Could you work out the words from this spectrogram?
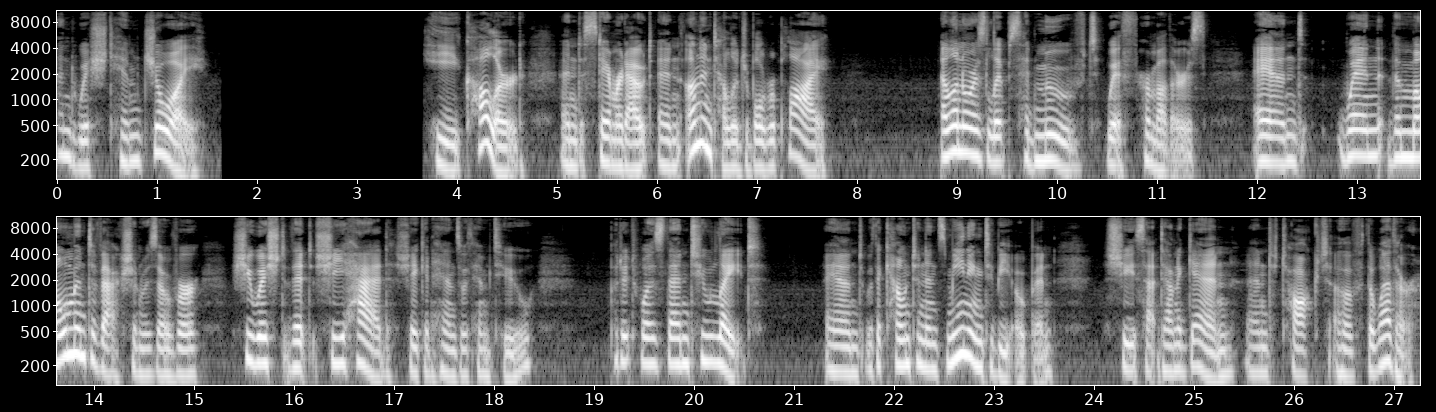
and wished him joy. He colored and stammered out an unintelligible reply. Elinor's lips had moved with her mother's, and when the moment of action was over, she wished that she had shaken hands with him too. But it was then too late, and with a countenance meaning to be open, she sat down again and talked of the weather.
